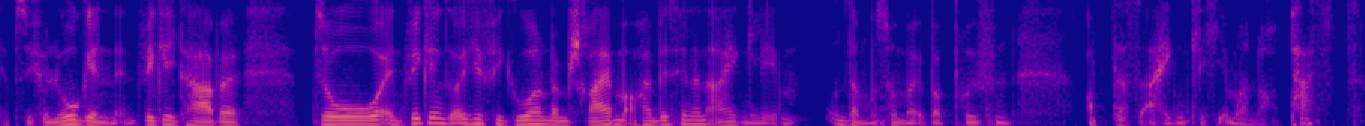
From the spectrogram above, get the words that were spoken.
der Psychologin, entwickelt habe, so entwickeln solche Figuren beim Schreiben auch ein bisschen ein Eigenleben. Und da muss man mal überprüfen, ob das eigentlich immer noch passt.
